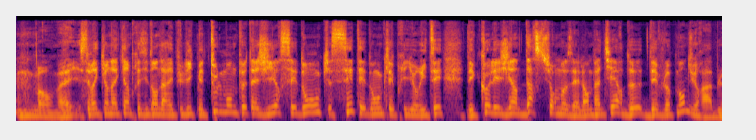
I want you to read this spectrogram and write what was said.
Bon, ben, c'est vrai qu'il n'y en a qu'un président de la République, mais tout le monde peut agir. C'est donc, c'était donc les priorités des collégiens d'Ars-sur-Moselle en matière de développement durable.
